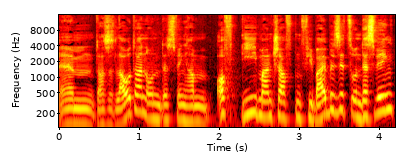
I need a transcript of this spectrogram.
Ähm, das ist Lautern und deswegen haben oft die Mannschaften viel Ballbesitz und deswegen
